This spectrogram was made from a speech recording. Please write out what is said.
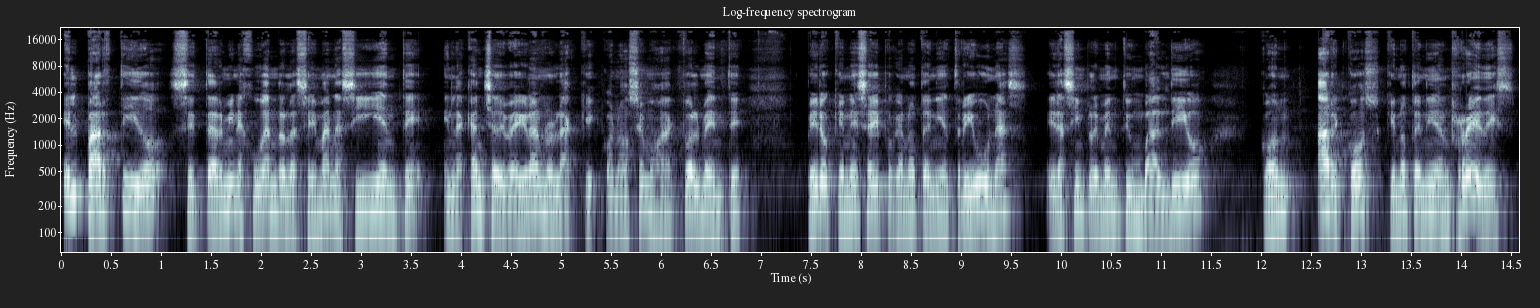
El partido se termina jugando la semana siguiente en la cancha de Belgrano, la que conocemos actualmente, pero que en esa época no tenía tribunas, era simplemente un baldío con arcos que no tenían redes.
